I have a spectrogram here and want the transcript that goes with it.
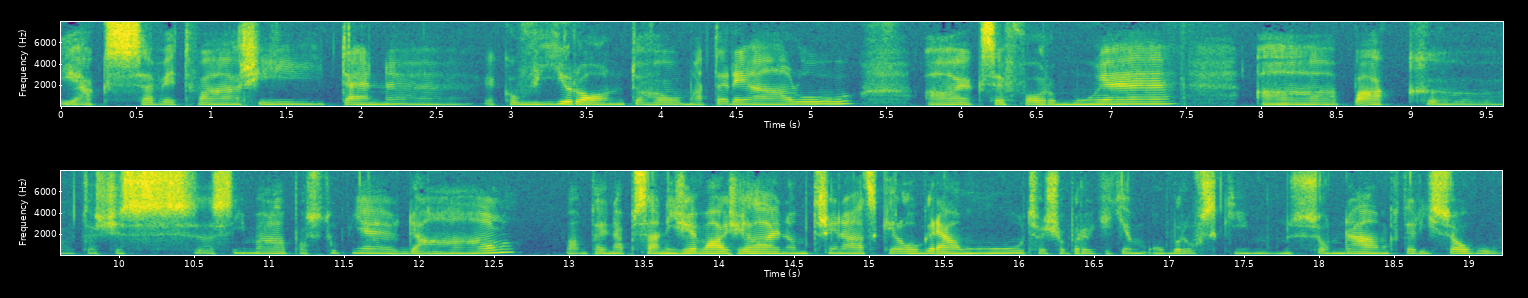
jak se vytváří ten jako výron toho materiálu a jak se formuje. A pak takže se snímala postupně dál. Mám tady napsaný, že vážila jenom 13 kg, což oproti těm obrovským sondám, které jsou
